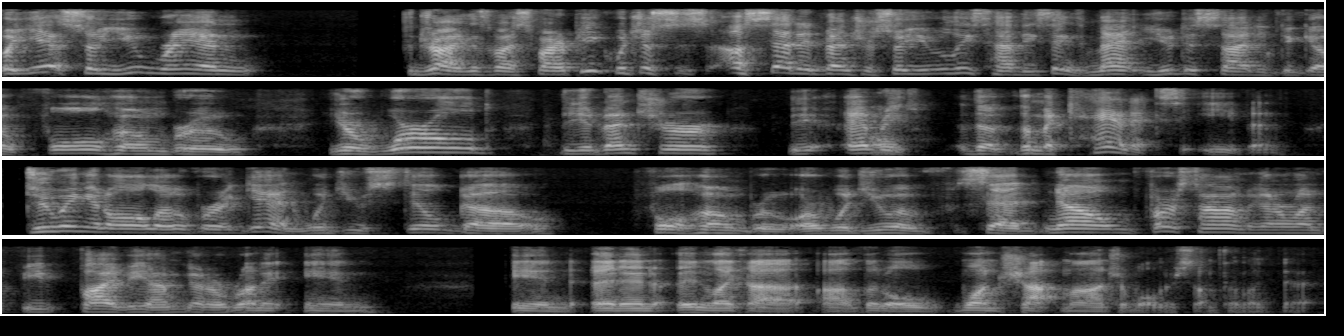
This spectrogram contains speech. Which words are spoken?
But yeah, so you ran the Dragons Icespire Peak, which is a set adventure. So you at least have these things. Matt, you decided to go full homebrew. Your world, the adventure, the every the the mechanics even doing it all over again, would you still go full homebrew, or would you have said, no, first time I'm going to run 5e, I'm going to run it in in in, in, in like a, a little one shot module or something like that?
